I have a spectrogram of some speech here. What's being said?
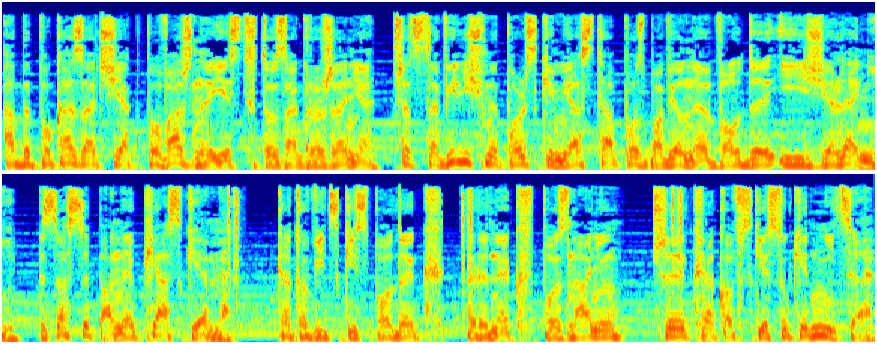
Aby pokazać, jak poważne jest to zagrożenie, przedstawiliśmy polskie miasta pozbawione wody i zieleni, zasypane piaskiem. Katowicki Spodek, rynek w Poznaniu czy krakowskie sukiennice.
